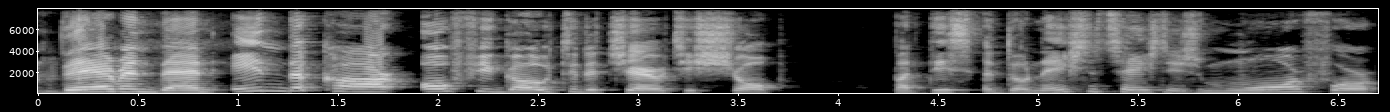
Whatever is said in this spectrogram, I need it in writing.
There and then in the car off you go to the charity shop. But this a donation station is more for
